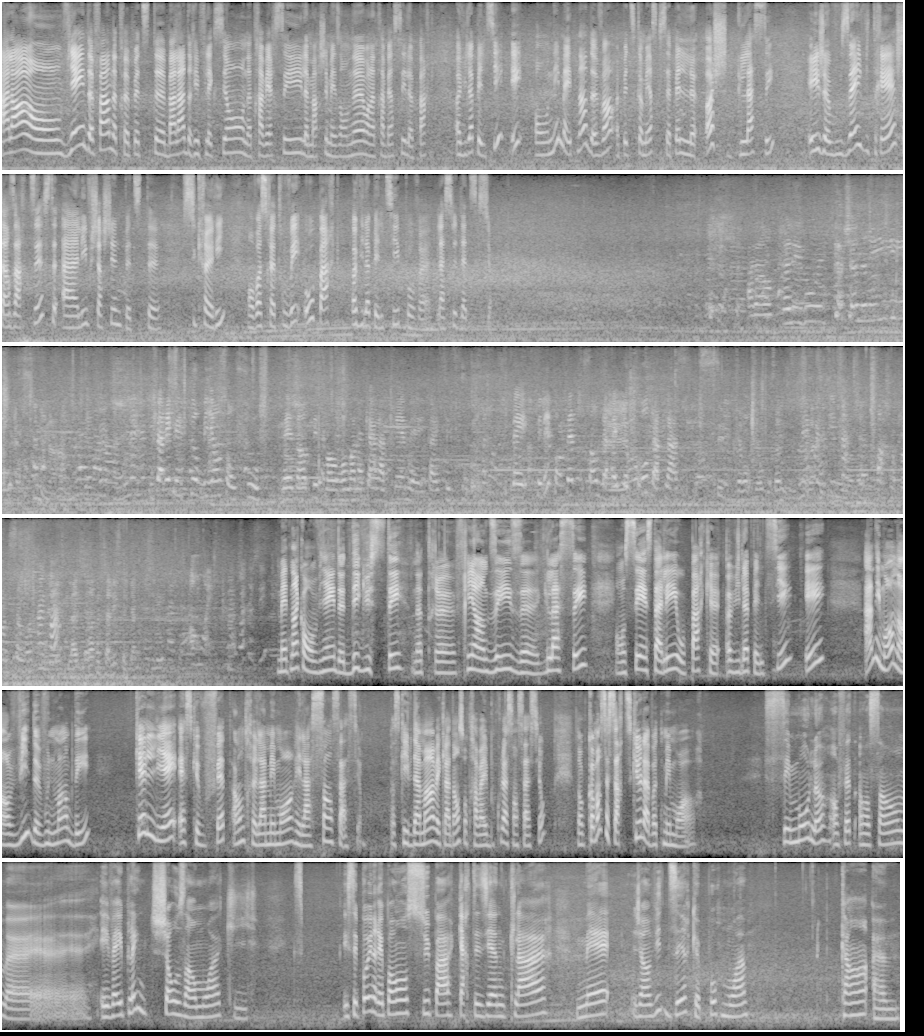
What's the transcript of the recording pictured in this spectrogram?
Alors, on vient de faire notre petite balade réflexion. On a traversé le marché Maisonneuve, on a traversé le parc Avila Pelletier et on est maintenant devant un petit commerce qui s'appelle le Hoche Glacé. Et je vous inviterai, chers artistes, à aller vous chercher une petite sucrerie. On va se retrouver au parc Avila Pelletier pour euh, la suite de la discussion. Alors, prenez-vous une cochonnerie. Il paraît que les tourbillons sont fous. Mais j'en sais, on va au cœur après, mais il paraît que c'est fou. Ben, Philippe, en fait, semble être le pro de la place. C'est très bon. On peut ça, Ah, je vais prendre ça, moi. Un quoi? La différence salée, c'était cappuccino. Maintenant qu'on vient de déguster notre euh, friandise euh, glacée, on s'est installé au parc Avila Pelletier et Anne et moi, on a envie de vous demander quel lien est-ce que vous faites entre la mémoire et la sensation? Parce qu'évidemment, avec la danse, on travaille beaucoup la sensation. Donc, comment ça s'articule à votre mémoire? Ces mots-là, en fait, ensemble, euh, éveillent plein de choses en moi qui. Et c'est pas une réponse super cartésienne claire, mais j'ai envie de dire que pour moi, quand euh,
